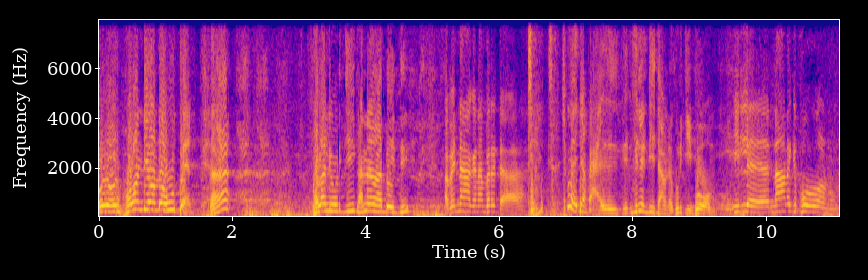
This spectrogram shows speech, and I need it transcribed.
ஒரு ஒரு பொலண்டி ஒன்றா ஊத்தேன். பொலண்டி குடிச்சு கண்ணா போயிட்டு அப்ப என்ன ஆக நம்பரட்டா சும்மா சிலண்டி சாமனை குடிச்சு போவோம். இல்ல நாளைக்கு போகணும்.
